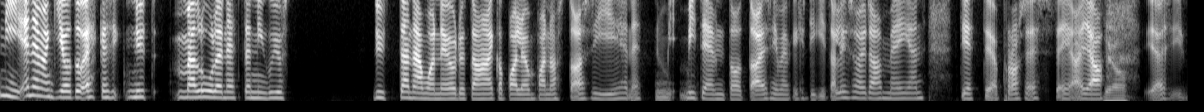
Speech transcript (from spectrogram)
niin, enemmänkin joutuu ehkä nyt, mä luulen, että niinku just nyt tänä vuonna joudutaan aika paljon panostaa siihen, että mi- miten tota, esimerkiksi digitalisoidaan meidän tiettyjä prosesseja ja, Joo. ja si-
